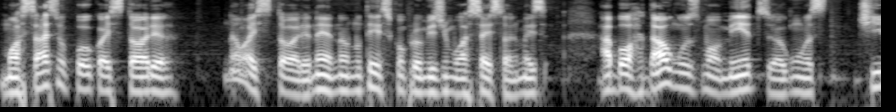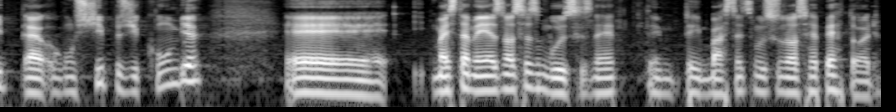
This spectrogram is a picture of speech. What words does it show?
mostrasse um pouco a história não a história, né? Não, não tem esse compromisso de mostrar a história, mas abordar alguns momentos, algumas tip, é, alguns tipos de cúmbia, é, mas também as nossas músicas, né? Tem, tem bastantes músicas no nosso repertório.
